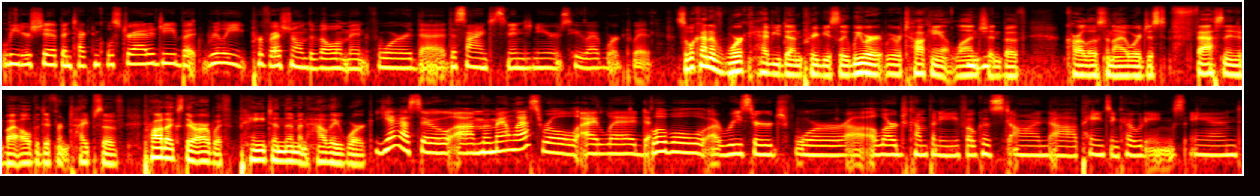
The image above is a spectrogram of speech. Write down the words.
leadership and technical strategy, but really professional development for the, the scientists and engineers who I've worked with. So, what kind of work have you done previously? We were we were talking at lunch, mm-hmm. and both Carlos and I were just fascinated by all the different types of products there are with paint in them and how they work. Yeah, so um, in my last role, I led global uh, research for uh, a large company focused on uh, paints and coatings and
